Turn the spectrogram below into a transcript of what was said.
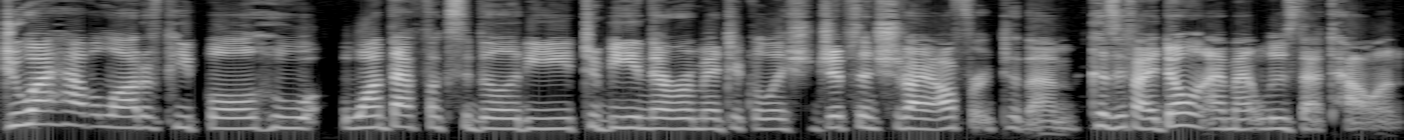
do I have a lot of people who want that flexibility to be in their romantic relationships and should I offer it to them? Because if I don't, I might lose that talent.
